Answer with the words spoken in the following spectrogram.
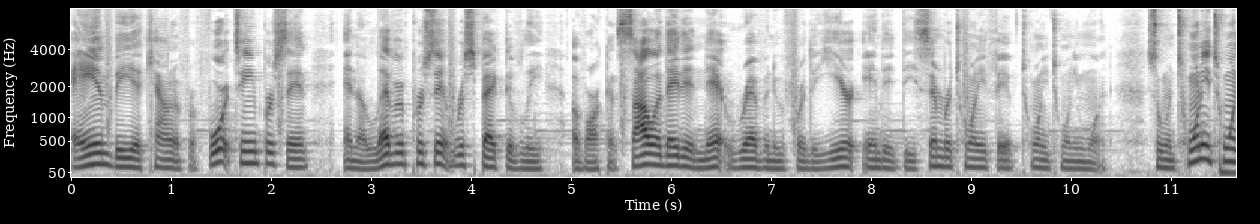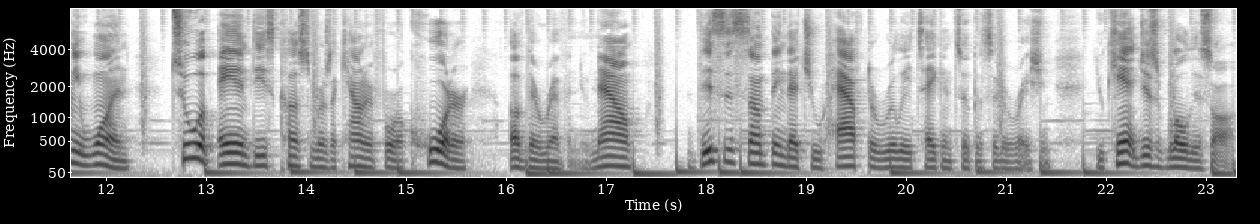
A and B, accounted for 14% and 11% respectively of our consolidated net revenue for the year ended December 25th, 2021. So in 2021, two of AMD's customers accounted for a quarter of their revenue. Now, this is something that you have to really take into consideration. You can't just blow this off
